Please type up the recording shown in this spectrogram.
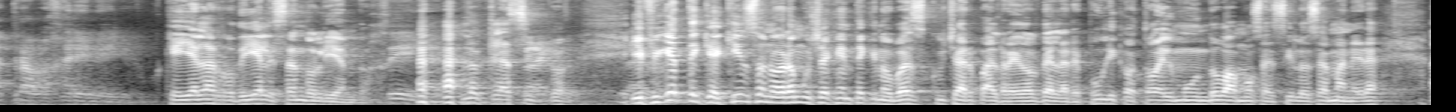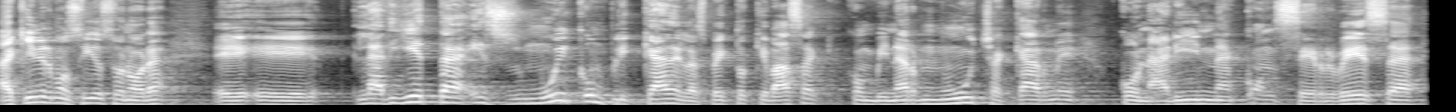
a trabajar en ello. Que ya las rodillas le están doliendo. Sí, lo clásico. Y fíjate que aquí en Sonora mucha gente que nos va a escuchar alrededor de la República o todo el mundo, vamos a decirlo de esa manera, aquí en Hermosillo, Sonora, eh, eh, la dieta es muy complicada en el aspecto que vas a combinar mucha carne con harina, con cerveza,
